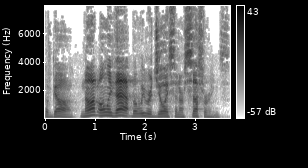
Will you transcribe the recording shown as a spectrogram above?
of God. Not only that, but we rejoice in our sufferings,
